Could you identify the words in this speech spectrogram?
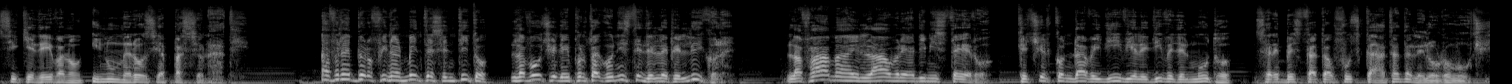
si chiedevano i numerosi appassionati avrebbero finalmente sentito la voce dei protagonisti delle pellicole. La fama e l'aurea di mistero che circondava i divi e le dive del muto sarebbe stata offuscata dalle loro voci.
